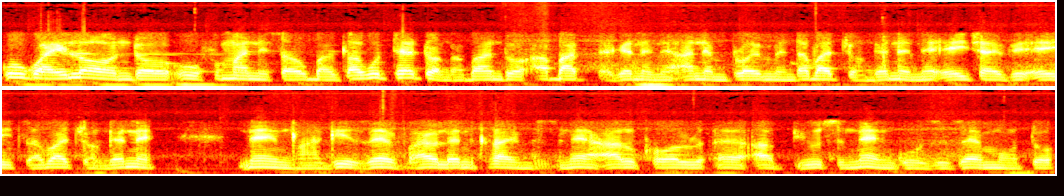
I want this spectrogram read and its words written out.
Kukwayiloo nto ufumanisa ukuba xa kuthethwa ngabantu ababhekene ne-unemployment abajongene ne-h i v aids abajongene neengxaki zee-violent crimes nee-alcohol uh, abuse neengozi zeemoto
